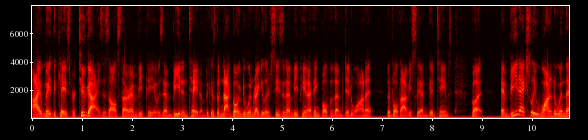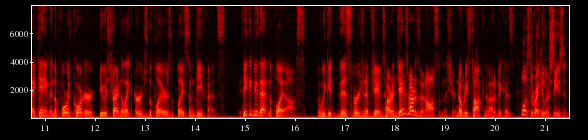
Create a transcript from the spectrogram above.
I made the case for two guys as All Star MVP. It was Embiid and Tatum because they're not going to win regular season MVP, and I think both of them did want it. They're both obviously on good teams, but Embiid actually wanted to win that game. In the fourth quarter, he was trying to like urge the players to play some defense. If he could do that in the playoffs, and we get this version of James Harden, James Harden's been awesome this year. Nobody's talking about it because well, it's the regular season.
